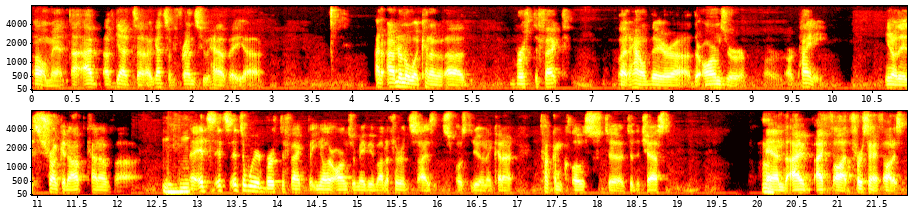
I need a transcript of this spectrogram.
Oh man, I, I've I've got uh, I got some friends who have a uh, I, I don't know what kind of uh, birth defect, but how their uh, their arms are, are are tiny. You know, it's shrunken up, kind of. Uh, hmm it's it's it's a weird birth defect, but you know their arms are maybe about a third the size that they're supposed to do, and they kind of tuck them close to, to the chest. Huh. And I I thought first thing I thought is,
